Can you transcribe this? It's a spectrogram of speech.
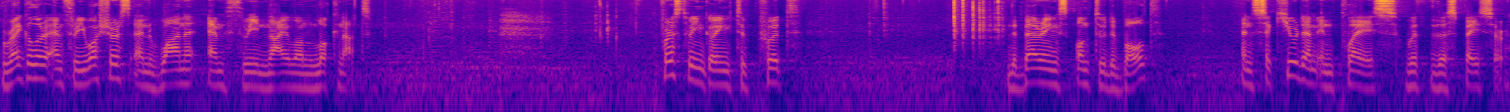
regular M3 washers and one M3 nylon lock nut. First we're going to put the bearings onto the bolt and secure them in place with the spacer.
